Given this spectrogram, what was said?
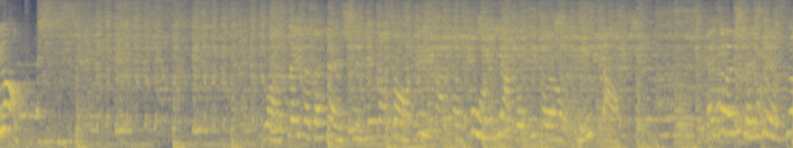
哇，在一个短短时间当中，蕴含了不一样的这个舞蹈，来做呈现。希望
